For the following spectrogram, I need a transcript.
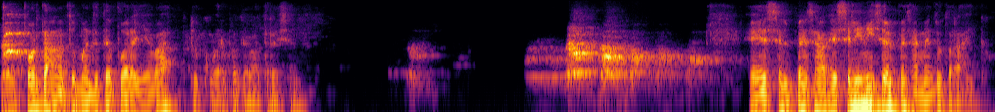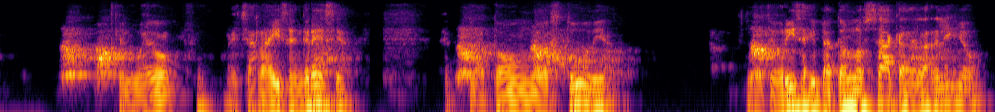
No importa donde tu mente te pueda llevar, tu cuerpo te va a traicionar. Es el, es el inicio del pensamiento trágico, que luego echa raíz en Grecia. Platón lo estudia, lo teoriza y Platón lo saca de la religión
